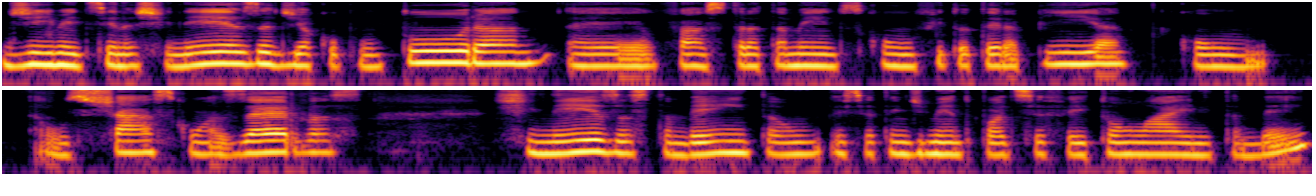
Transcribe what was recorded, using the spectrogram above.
de medicina chinesa, de acupuntura, é, eu faço tratamentos com fitoterapia, com os chás, com as ervas chinesas também, então esse atendimento pode ser feito online também,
